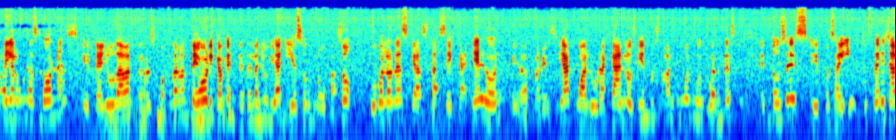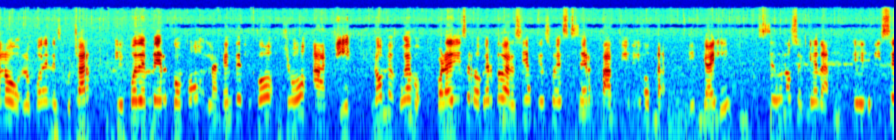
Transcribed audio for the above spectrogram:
hay algunas lonas que te ayudaban, te resguardaban teóricamente de la lluvia y eso no pasó. Hubo lonas que hasta se cayeron, que parecía cual huracán, los vientos estaban muy, muy fuertes entonces, eh, pues ahí ustedes ya lo, lo pueden escuchar y pueden ver cómo la gente dijo, yo aquí no me muevo. Por ahí dice Roberto García que eso es ser patriota y que ahí uno se queda. Eh, dice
